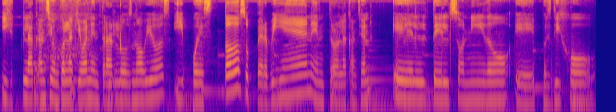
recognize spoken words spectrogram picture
y la canción con la que iban a entrar los novios y pues todo súper bien, entró la canción, el del sonido eh, pues dijo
